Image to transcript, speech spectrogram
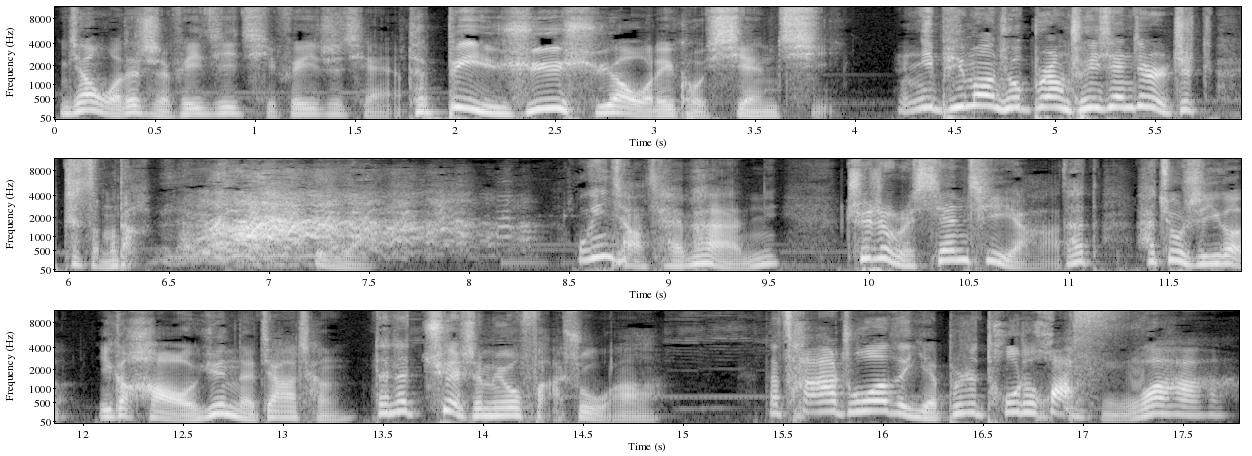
你像我的纸飞机起飞之前，它必须需要我的一口仙气。你乒乓球不让吹仙劲儿，这这怎么打？对不对？我跟你讲，裁判，你吹这口仙气呀，它它就是一个一个好运的加成，但它确实没有法术啊。那擦桌子也不是偷着画符啊。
